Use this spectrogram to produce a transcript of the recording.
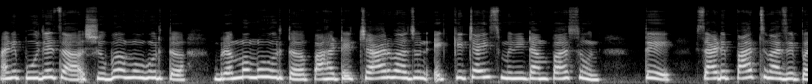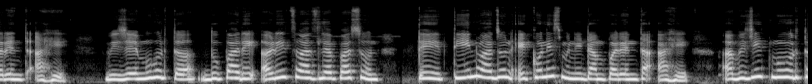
आणि पूजेचा शुभ मुहूर्त ब्रह्ममुहूर्त पहाटे चार वाजून एक्केचाळीस मिनिटांपासून ते साडेपाच वाजेपर्यंत आहे. विजय मुहूर्त दुपारी अडीच वाजल्यापासून ते तीन वाजून एकोणीस मिनिटांपर्यंत आहे. अभिजित मुहूर्त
